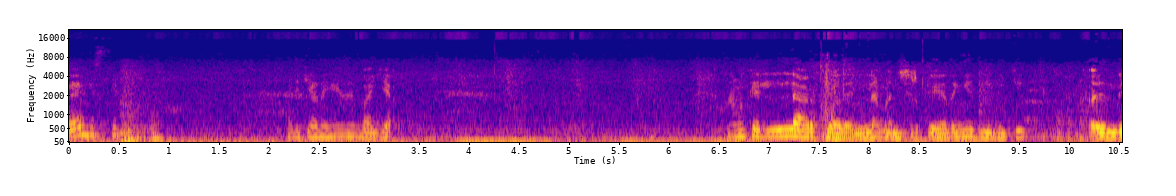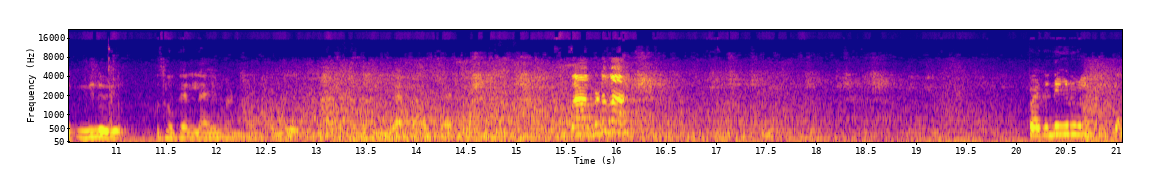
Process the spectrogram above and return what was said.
വേഗം ബിസ്ക്കറ്റ് എടുക്ക എനിക്കാണെങ്കിൽ വയ്യ. നമുക്ക് എല്ലാവർക്കും അതെ എല്ലാ മനുഷ്യർക്കും ഏതെങ്കിലും രീതിക്ക് എന്തെങ്കിലും ഒരു സുഖമില്ലായ്മ ഉണ്ടായിക്കൊണ്ട് വരും. അതില്ലാത്ത ആൾക്കാർ വാ അവിടെ വാ. പെണ്ണിനെ ഇങ്ങോട്ട് വിളിപ്പിക്ക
